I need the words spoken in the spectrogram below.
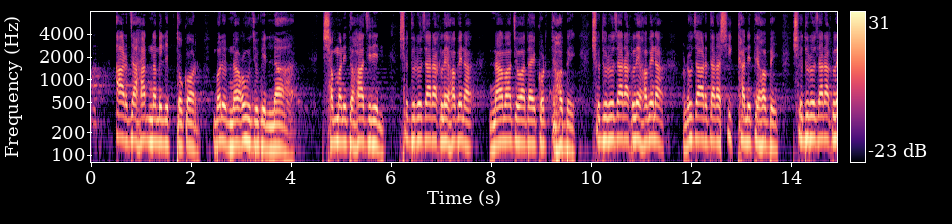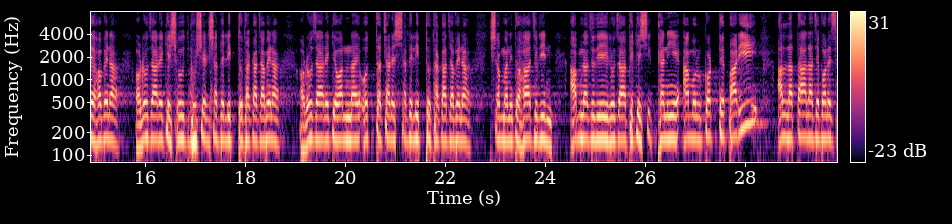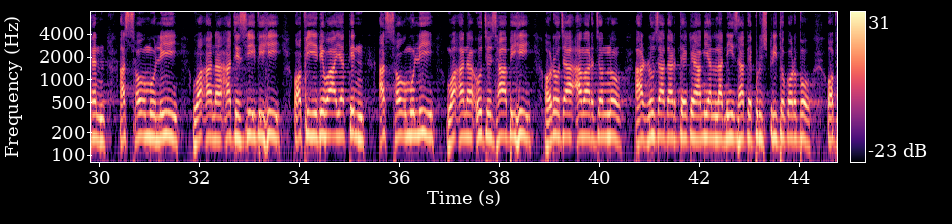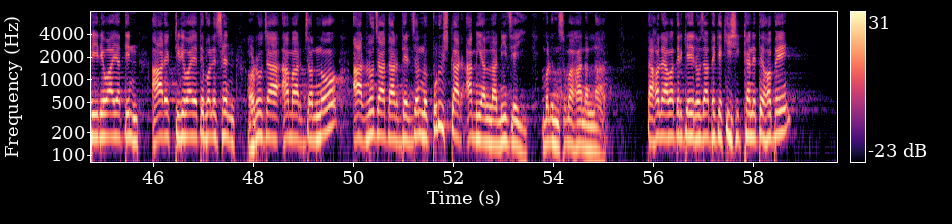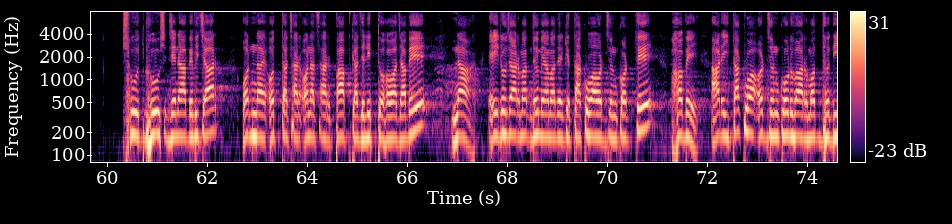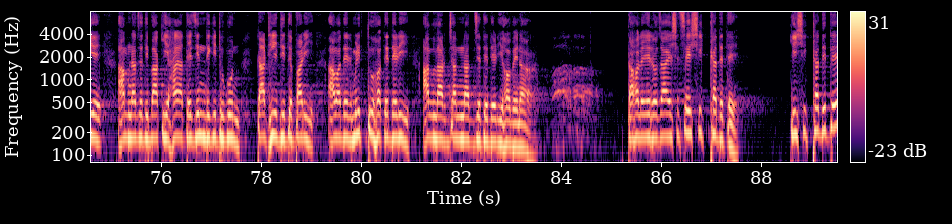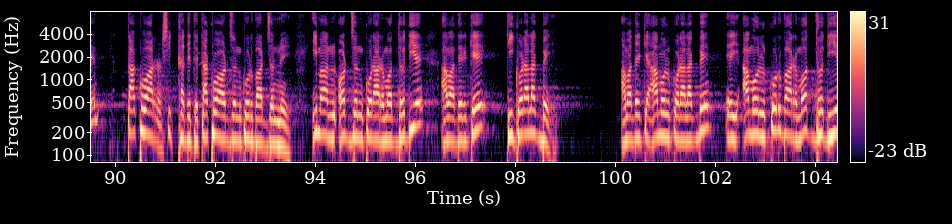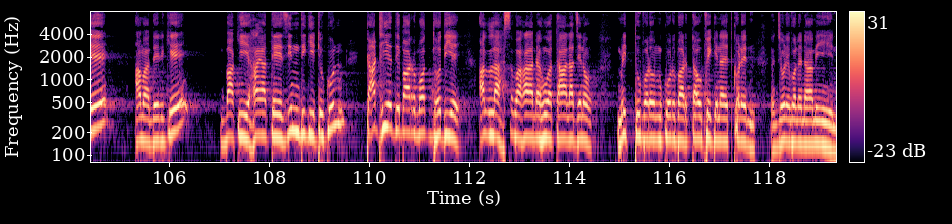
আর জাহার নামে লিপ্ত কর। বলুন নাউজুবিল্লা সম্মানিত হাজিরিন, শুধু রোজা রাখলে হবে না, নামাজও আদায় করতে হবে। শুধু রোজা রাখলে হবে না রোজার দ্বারা শিক্ষা নিতে হবে। শুধু রোজা রাখলে হবে না, রোজা রেখে সুদ, ঘুষের সাথে লিপ্ত থাকা যাবে না, রোজা রেখে অন্যায়, অত্যাচারের সাথে লিপ্ত থাকা যাবে না। সম্মানিত হাজরিন, আমরা যদি এই রোজা থেকে শিক্ষা নিয়ে আমল করতে পারি, আল্লাহ তাআলা যে বলেছেন আসৌমুলি ওয়া আনা বিহি অফি রিওয়ায়াতিন আসৌমুলি ওয়া আনা উজঝা বিহি। রোজা আমার জন্য আর রোজাদার থেকে আমি আল্লাহ নিজ হাতে পুরস্কৃত করব। অফি রিওয়ায়াতিন, আর একটি রিওয়ায়াতে বলেছেন, রোজা আমার জন্য আর রোজাদারদের জন্য পুরস্কার আমি আল্লাহ নিজেই। বলুন সুমাহান আল্লাহ তাহলে আমাদেরকে এই রোজা থেকে কি শিক্ষা নিতে হবে? সুদ, ঘুষ, জেনা, বেবিচার, অন্যায়, অত্যাচার, অনাচার, পাপ কাজে লিপ্ত হওয়া যাবে না। এই রোজার মাধ্যমে আমাদেরকে তাকুয়া অর্জন করতে হবে। আর এই তাকুয়া অর্জন করবার মধ্য দিয়ে আমরা যদি বাকি হায়াতে জিন্দিগিটুকুন কাটিয়ে দিতে পারি, আমাদের মৃত্যু হতে দেরি, আল্লাহর জান্নাত যেতে দেরি হবে না। তাহলে রোজা এসেছে শিক্ষা দিতে। কি শিক্ষা দিতে? তাকুয়ার শিক্ষা দিতে তাকুয়া অর্জন করবার জন্যে। ইমান অর্জন করার মধ্য দিয়ে আমাদেরকে কি করা লাগবে? আমাদেরকে আমল করা লাগবে। এই আমল করবার মধ্য দিয়ে আমাদেরকে বাকি হায়াতে জিন্দিগিটুকুন কাঠিয়ে দেবার মধ্য দিয়ে আল্লাহ সবাহানহুয়া তালা যেন মৃত্যুবরণ করবার তাও ইনায়েত করেন। জোরে বলেন, আমিন।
